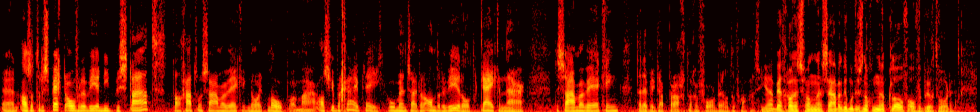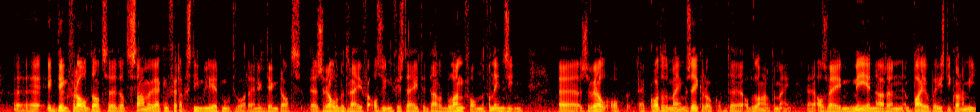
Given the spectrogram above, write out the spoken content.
En als het respect over en weer niet bestaat, dan gaat zo'n samenwerking nooit lopen. Maar als je begrijpt hey, hoe mensen uit een andere wereld kijken naar de samenwerking, dan heb ik daar prachtige voorbeelden van gezien. Ja, Bert Groothuis van Sabek, er moet dus nog een kloof overbrugd worden. Uh, ik denk vooral dat, uh, dat de samenwerking verder gestimuleerd moet worden. En ik denk dat uh, zowel de bedrijven als de universiteiten daar het belang van, van inzien. Zowel op korte termijn, maar zeker ook op de, op de langere termijn. als wij meer naar een biobased economy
